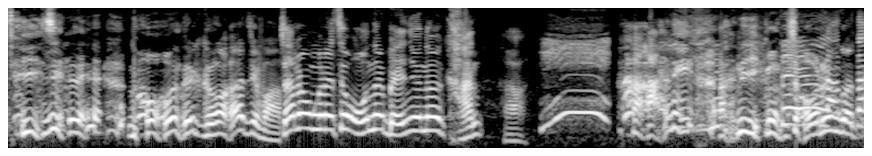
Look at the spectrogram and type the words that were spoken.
뒤질래? 너 오늘 그거 하지 마. 자, 그럼 그래서 오늘 메뉴는 간 아. 아니 아니 이건 저런 거다.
